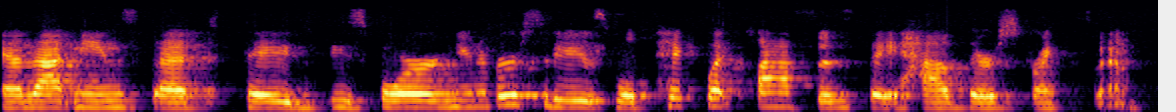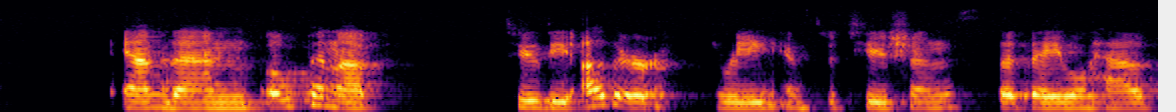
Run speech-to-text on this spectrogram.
And that means that they, these four universities will pick what classes they have their strengths in and then open up to the other three institutions that they will have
